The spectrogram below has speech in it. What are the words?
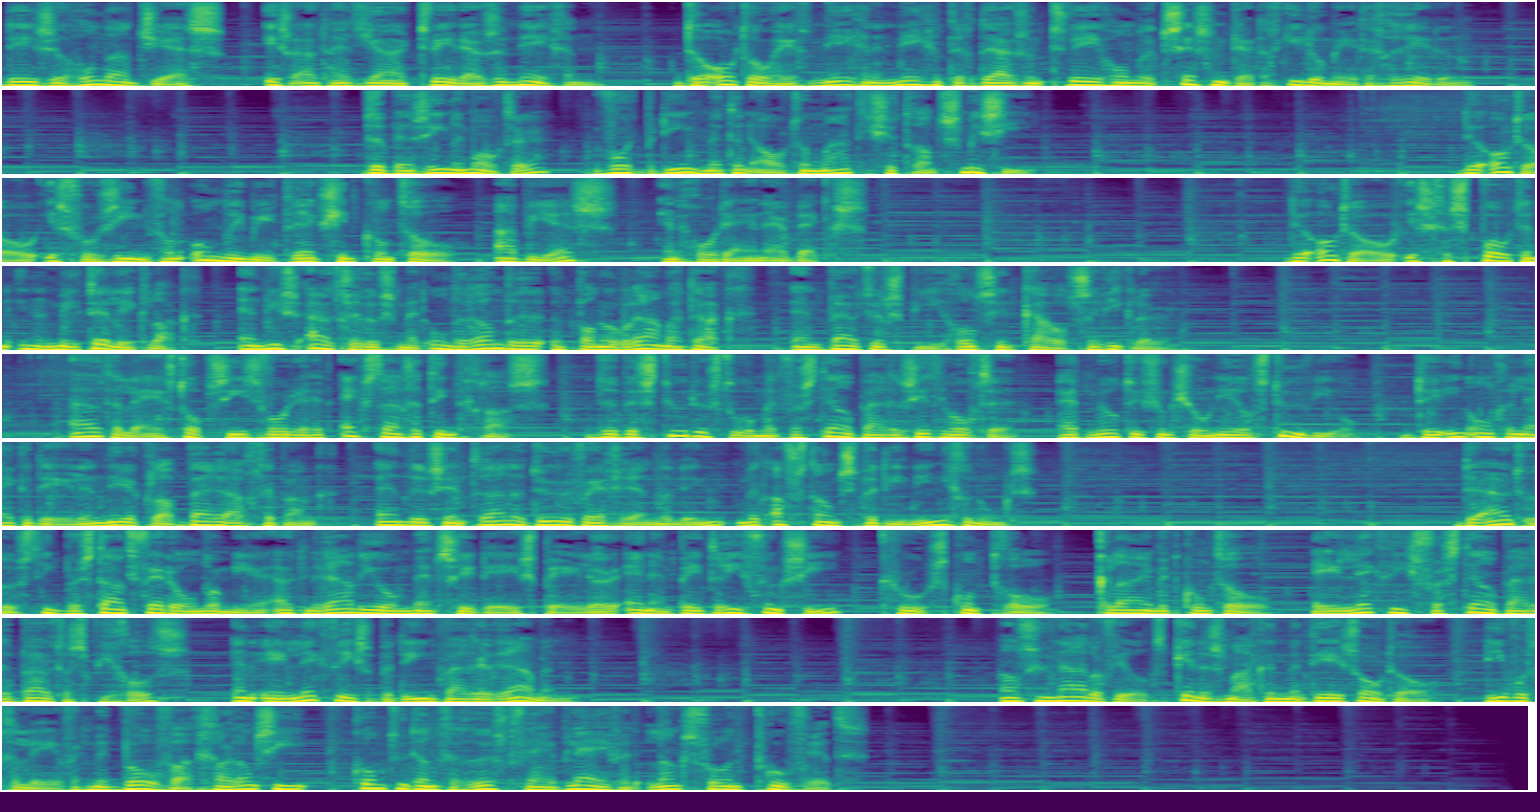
Deze Honda Jazz is uit het jaar 2009. De auto heeft 99.236 kilometer gereden. De benzinemotor wordt bediend met een automatische transmissie. De auto is voorzien van onder meer traction control, ABS en gordijnairbags. De auto is gespoten in een metallic lak en is uitgerust met onder andere een panoramadak en buitenspiegels in carrosseriekleur. Uit de lijst opties worden het extra getint glas, de bestuurderstoel met verstelbare zithoogte, het multifunctioneel stuurwiel, de in ongelijke delen neerklapbare achterbank en de centrale deurvergrendeling met afstandsbediening genoemd. De uitrusting bestaat verder onder meer uit een radio met cd-speler en mp3-functie, cruise control, climate control, elektrisch verstelbare buitenspiegels en elektrisch bedienbare ramen. Als u nader wilt kennismaken met deze auto, die wordt geleverd met BOVAG garantie, komt u dan gerust vrijblijvend langs voor een proefrit.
